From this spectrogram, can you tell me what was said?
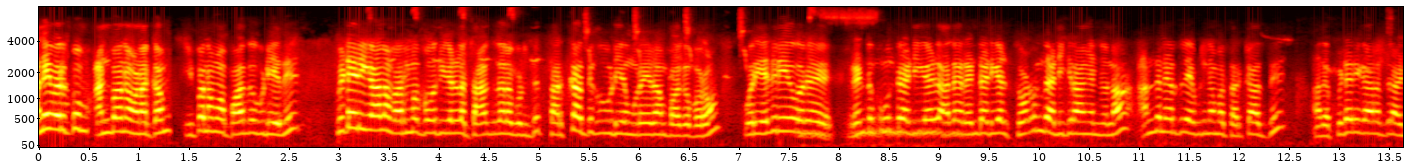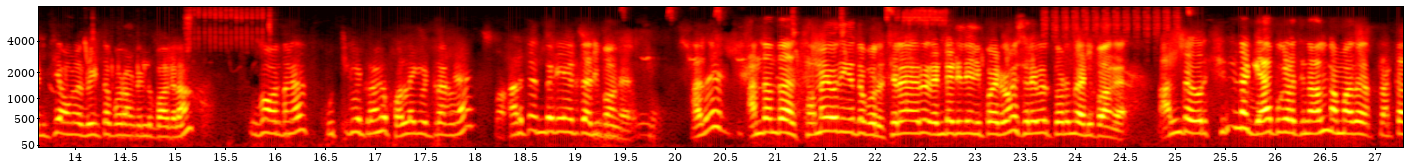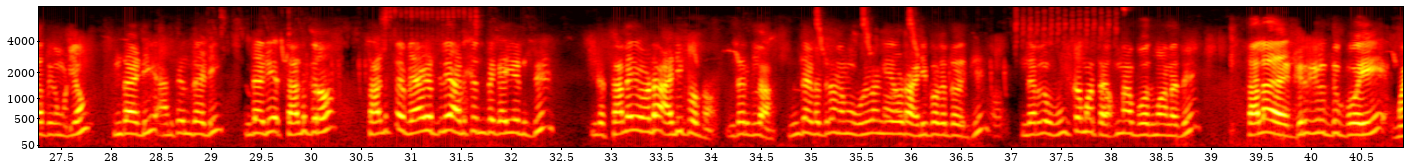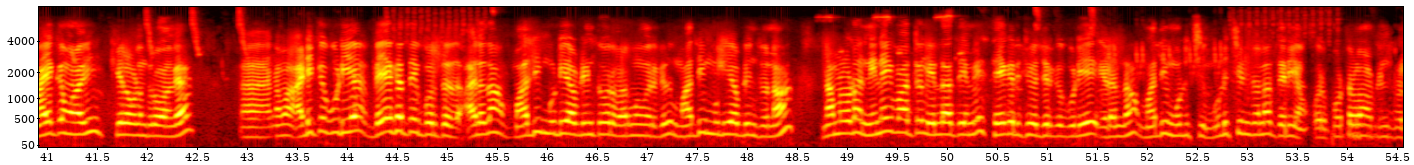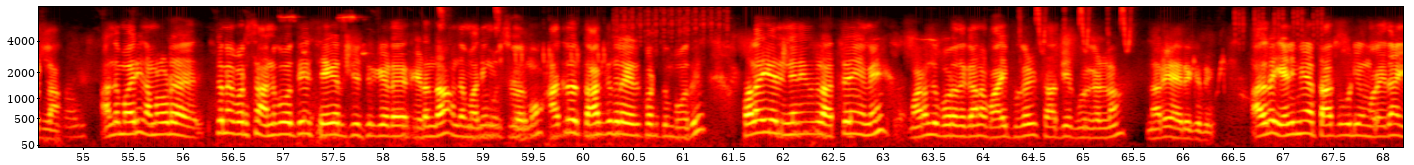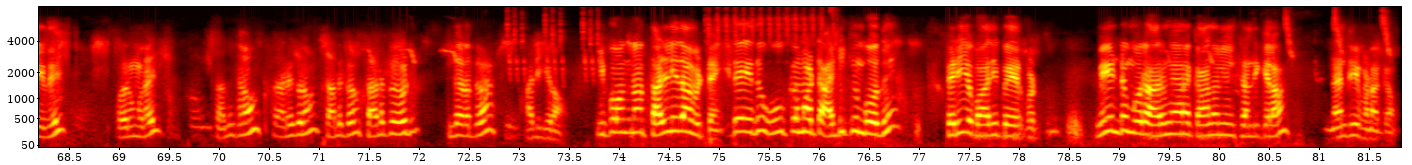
அனைவருக்கும் அன்பான வணக்கம். இப்ப நம்ம பார்க்கக்கூடியது பிடரிகாலம் வர்ம பகுதிகளில் தாக்குதலை கொடுத்து தற்காத்துக்கக்கூடிய முறையை தான் பார்க்க போறோம். ஒரு எதிரியை ஒரு ரெண்டு மூன்று அடிகள் அல்ல ரெண்டு அடிகள் தொடர்ந்து அடிக்கிறாங்கன்னு சொன்னா அந்த நேரத்துல எப்படி நம்ம தற்காத்து அந்த பிடரி காலத்துல அடிச்சு அவங்கள வீழ்த்த போறோம் அப்படின்னு பார்க்கலாம். இப்போ ஒருத்தங்க உச்சிக்கு வெட்டுறாங்க பல்லைக்கு வெட்டுறாங்க அடுத்து இந்த கையை எடுத்து அடிப்பாங்க. அது அந்தந்த சமயோதிகத்தை பொறுத்து. சில பேர் ரெண்டு அடியிலே நிப்பாடுவாங்க சில பேர் தொடர்ந்து அடிப்பாங்க. அந்த ஒரு சின்ன கேப் கிடைச்சினாலும் நம்ம அதை தற்காத்துக்க முடியும். இந்த அடி அடுத்து இந்த அடி இந்த அடியை தடுக்கிறோம். தடுத்த வேகத்திலே அடுத்து இந்த கை எடுத்து இந்த தலையோட அடிப்பக்கம் இந்த இருக்கலாம் இந்த இடத்துல நம்ம உள்ளங்கையோட அடிப்பக்கத்தை வச்சு இந்த இடத்துல ஊக்கமா தட்டினா போதுமானது. தலை கிருகிருத்து போய் மயக்கமாகி கீழே விழுந்துருவாங்க. நம்ம அடிக்கக்கூடிய வேகத்தை பொறுத்தது. அதில் தான் மதிமுடி அப்படின்ட்டு ஒரு வர்மம் இருக்குது. மதிமுடி அப்படின்னு சொன்னா நம்மளோட நினைவாற்றல் எல்லாத்தையுமே சேகரித்து வச்சிருக்கக்கூடிய இடம் தான் மதி முடிச்சு முடிச்சுன்னு சொன்னா தெரியும். ஒரு பொட்டலம் அப்படின்னு சொல்லலாம். அந்த மாதிரி நம்மளோட இத்தனை வருஷம் அனுபவத்தையும் சேகரித்து வச்சிருக்க இடம் தான் அந்த மதி முடிச்சு வருமோ அதுல தாக்குதலை ஏற்படுத்தும் போது பழைய நினைவுகள் அத்தனையுமே மறந்து போறதுக்கான வாய்ப்புகள் சாத்தியக்கூறுகள்லாம் நிறைய இருக்குது. அதுல எளிமையா தாக்கக்கூடிய முறை தான் இது. ஒரு முறை தடுக்கிறோம் தடுக்கிறோம் தடுக்கிறோம் தடுத்து இந்த இடத்துல அடிக்கிறோம். இப்போ வந்து நான் தள்ளி தான் விட்டேன். இதே இது ஊக்கமாட்டு அடிக்கும் போது பெரிய பாதிப்பை ஏற்படுத்தும். மீண்டும் ஒரு அருமையான காணொலியில் சந்திக்கலாம். நன்றி வணக்கம்.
